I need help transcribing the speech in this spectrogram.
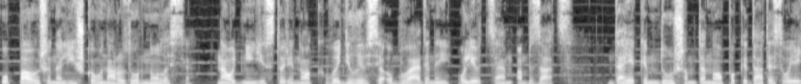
Упавши на ліжко, вона розгорнулася. На одній із сторінок виділився обведений олівцем абзац. Деяким душам дано покидати своє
